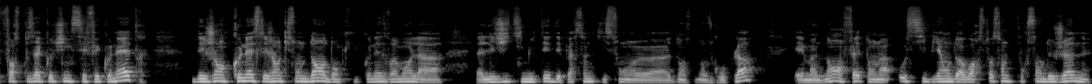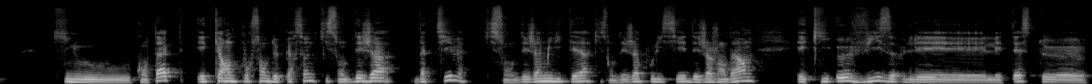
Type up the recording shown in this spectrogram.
Force Special Coaching s'est fait connaître. Des gens connaissent les gens qui sont dedans, donc ils connaissent vraiment la, légitimité des personnes qui sont dans, ce groupe-là. Et maintenant, en fait, on a aussi bien, on doit avoir 60% de jeunes qui nous contactent et 40% de personnes qui sont déjà d'actives, qui sont déjà militaires, qui sont déjà policiers, déjà gendarmes et qui, eux, visent les, les tests euh,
